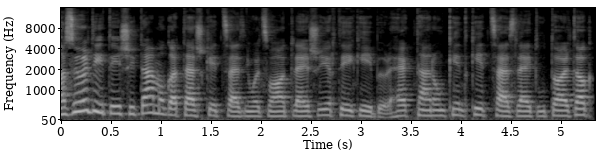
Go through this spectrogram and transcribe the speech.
A zöldítési támogatás 286 lejs értékéből hektáronként 200 lejt utaltak,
